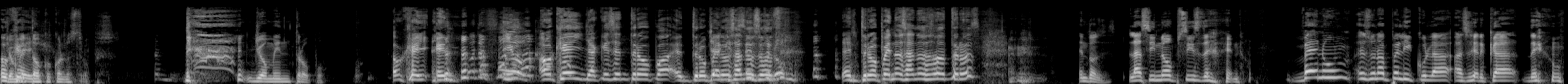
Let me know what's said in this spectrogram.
Yo me toco con los tropos. yo me entropo. Ok, en- y- ok, ya que se entropa, entrópenos a nosotros. Entrópenos a nosotros. Entonces, la sinopsis de Venom. Venom es una película acerca de un-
